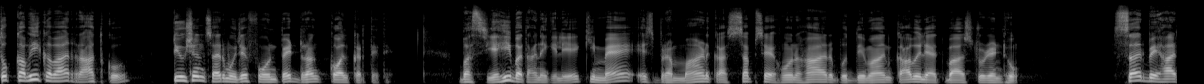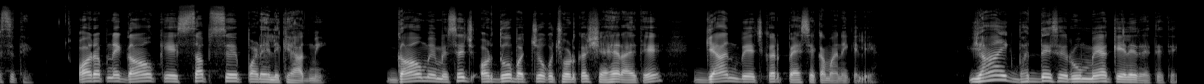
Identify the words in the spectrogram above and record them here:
तो कभी कभार रात को ट्यूशन सर मुझे फ़ोन पे ड्रंक कॉल करते थे। बस यही बताने के लिए कि मैं इस ब्रह्मांड का सबसे होनहार, बुद्धिमान काबिल एतबार स्टूडेंट हूँ। सर बिहार से थे। और अपने गाँव के सबसे पढ़े लिखे आदमी। गाँव में मिसेज और दो बच्चों को छोड़कर शहर आए थे ज्ञान बेचकर पैसे कमाने के लिए। यहाँ एक भद्दे से रूम में अकेले रहते थे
